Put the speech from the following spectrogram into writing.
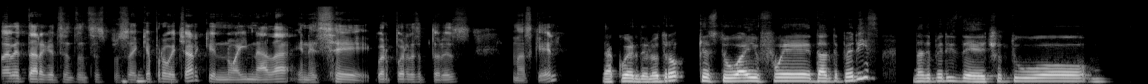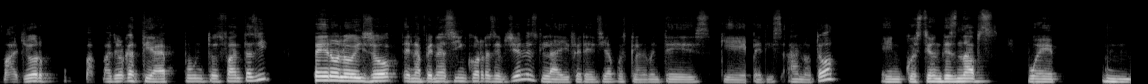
Nueve targets, entonces pues hay que aprovechar que no hay nada en ese cuerpo de receptores más que él. De acuerdo, el otro que estuvo ahí fue Dante Peris. Dante Peris de hecho tuvo mayor, mayor cantidad de puntos fantasy, pero lo hizo en apenas cinco recepciones. La diferencia pues claramente es que Peris anotó. En cuestión de snaps fue Mm,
